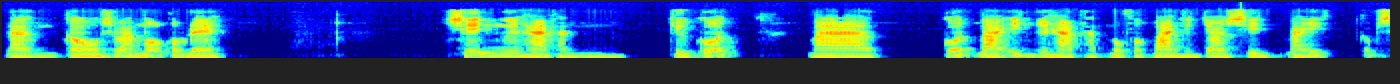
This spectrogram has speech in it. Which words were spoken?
Là câu số 31 câu D sin nguyên hàm thành trừ cos mà cos 3x nguyên hàm thành 1 phần 3 nhân cho sin 3x cộng C.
